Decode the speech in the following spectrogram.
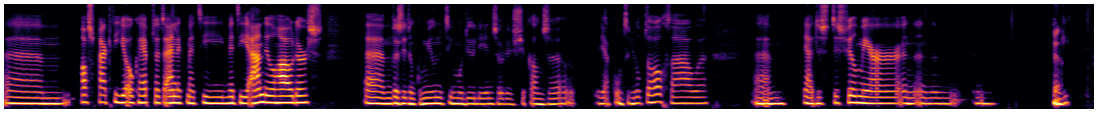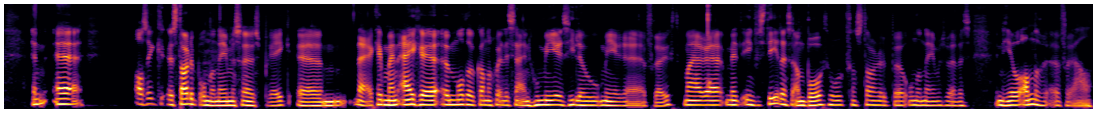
um, afspraak die je ook hebt uiteindelijk met die, met die aandeelhouders. Um, er zit een community module in, zo dus je kan ze ja, continu op de hoogte houden. Um, ja, dus het is veel meer een. een, een, een ja. En uh, als ik start-up ondernemers uh, spreek, um, nou mijn eigen uh, motto kan nog wel eens zijn: hoe meer zielen, hoe meer uh, vreugd. Maar met investeerders aan boord hoor ik van start-up ondernemers wel eens een heel ander verhaal.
